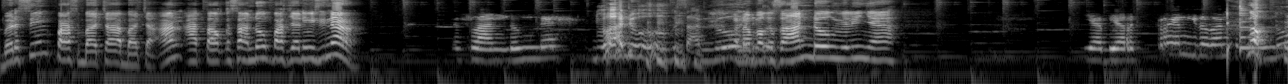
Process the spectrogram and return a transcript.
Bersin pas baca bacaan atau kesandung pas jadi misinar? Keselandung deh. Waduh, kesandung. Kenapa kesandung milihnya? Ya biar keren gitu kan. Keselandung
